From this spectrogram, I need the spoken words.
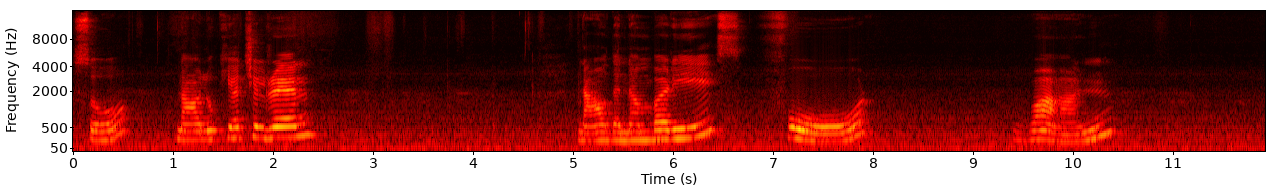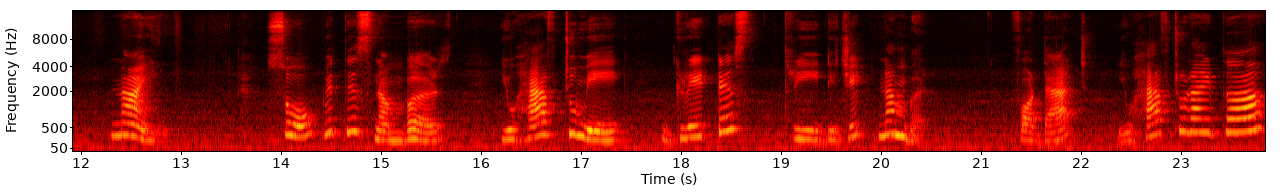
so now look here children now the number is 4 1 9 so with this number you have to make greatest three digit number for that, you have to write the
